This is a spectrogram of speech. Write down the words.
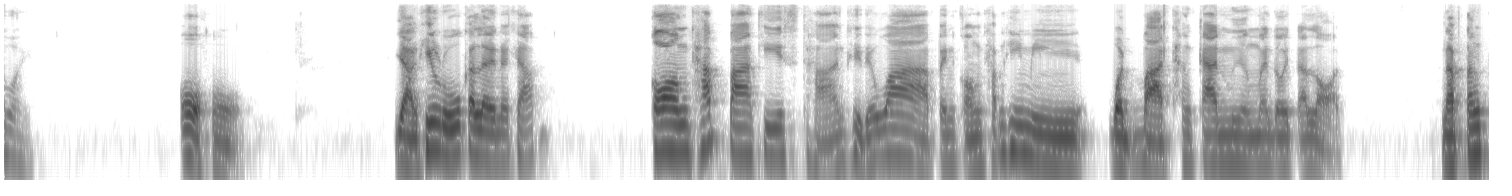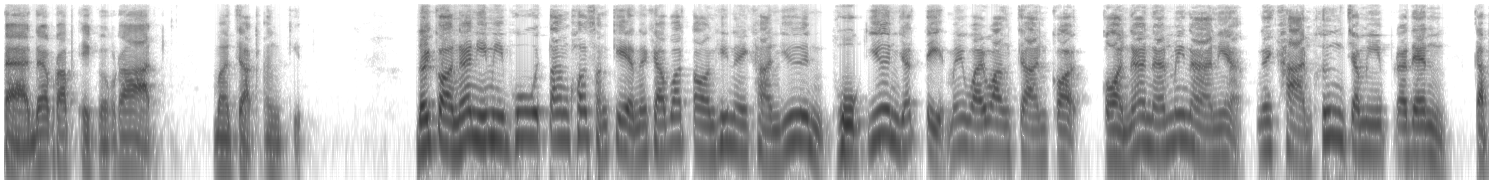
ด้วย โอ้โห อย่างที่รู้กันเลยนะครับ กองทัพปากีสถานถือได้ว่าเป็นกองทัพที่มีบทบาททางการเมืองมาโดยตลอด นับตั้งแต่ได้รับเอกราชมาจากอังกฤษ โดยก่อนหน้านี้มีผู้ตั้งข้อสังเกตนะครับ ว่าตอนที่ในขานยื่น ถูกยื่นยติไม่ไว้วางใจก่อนก่อนหน้านั้นไม่นานเนี่ยในขานเพิ่งจะมีประเด็นกับ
